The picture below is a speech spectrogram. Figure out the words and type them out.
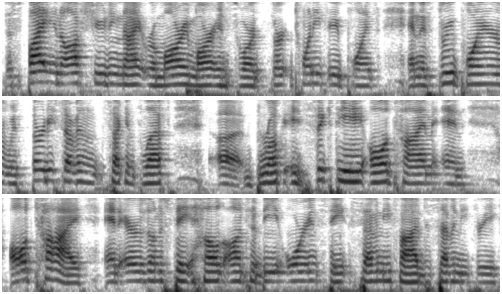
Despite an off shooting night, Romari Martin scored 23 points, and his three pointer with 37 seconds left uh, broke a 68 all time and all tie, and Arizona State held on to beat Oregon State 75 to 73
